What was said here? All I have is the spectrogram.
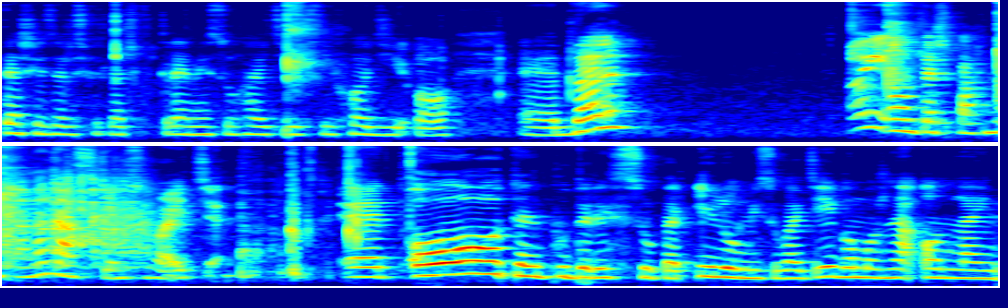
też jest rozświetlacz w kremie, słuchajcie, jeśli chodzi o Bell. No i on też pachnie ananaskiem, słuchajcie. E, o, ten puder jest super. Illumi, słuchajcie, jego można online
